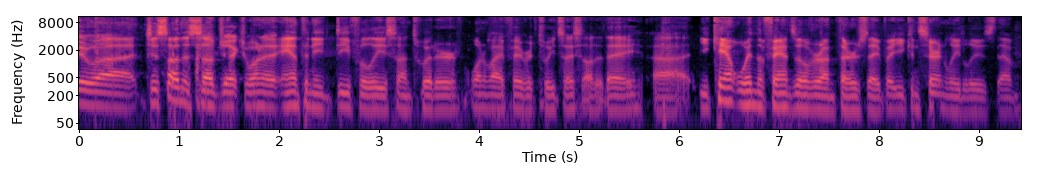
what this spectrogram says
to uh, just on the subject. One of Anthony DeFelice on Twitter. One of my favorite tweets I saw today. Uh, you can't win the fans over on Thursday, but you can certainly lose them.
